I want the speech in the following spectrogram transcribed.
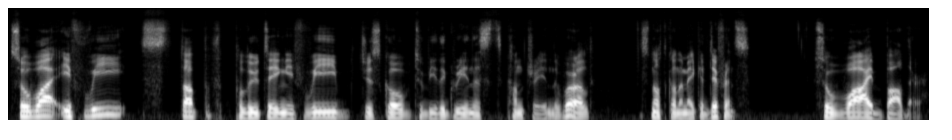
So why, if we stop polluting, if we just go to be the greenest country in the world, it's not going to make a difference. So why bother?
